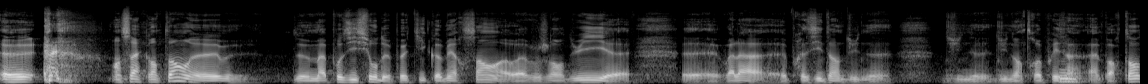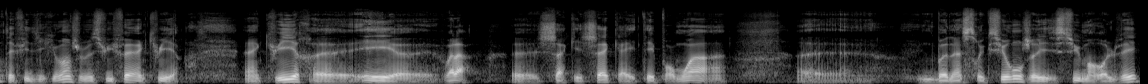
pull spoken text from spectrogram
En 50 ans, de ma position de petit commerçant à aujourd'hui, voilà, président d'une d'une entreprise mm. importante, et physiquement, je me suis fait un cuir. Un cuir, euh, et euh, voilà, euh, chaque échec a été pour moi une bonne instruction, j'ai su m'en relever.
